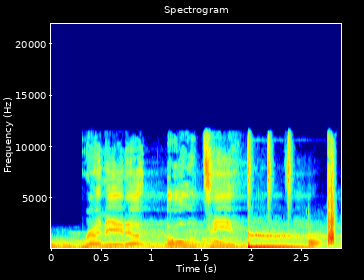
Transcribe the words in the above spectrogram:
Run it up, old 10.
